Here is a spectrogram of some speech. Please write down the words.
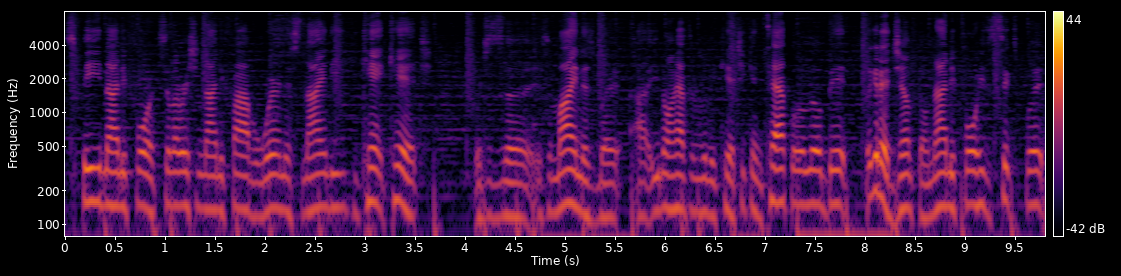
speed 94, acceleration 95, awareness 90. He can't catch, which is a it's a minus, but uh, you don't have to really catch. He can tackle a little bit. Look at that jump though, 94. He's a six foot.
